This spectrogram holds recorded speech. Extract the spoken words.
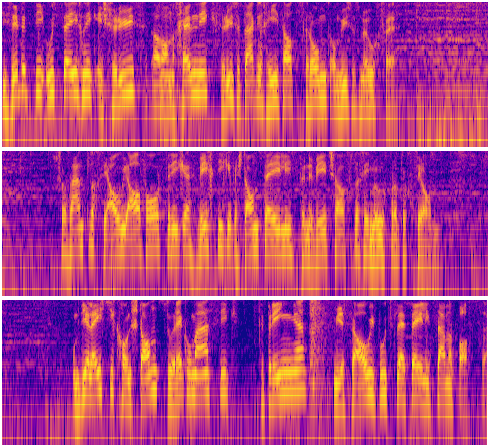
Die siebte Auszeichnung ist für uns eine Anerkennung für unseren täglichen Einsatz rund um unser Milchvieh. Schlussendlich sind alle Anforderungen wichtige Bestandteile für eine wirtschaftliche Milchproduktion. Um diese Leistung konstant und regelmässig zu bringen, müssen alle Putzleteile zusammenpassen.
